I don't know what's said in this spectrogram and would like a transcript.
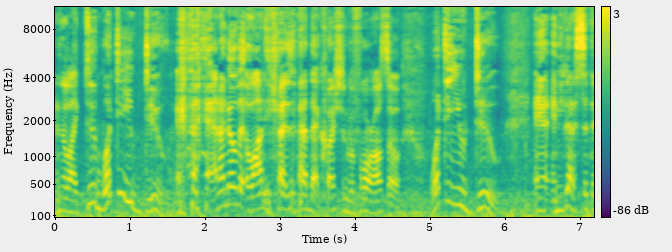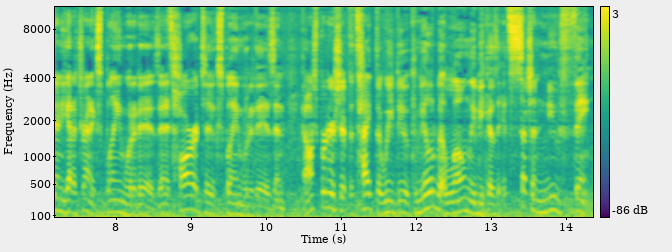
and they're like, dude, what do you do? and I know that a lot of you guys have had that question before also. What do you do? And, and you got to sit there and you got to try and explain what it is. And it's hard to explain what it is. And, and entrepreneurship, the type that we do, can be a little bit lonely because it's such a new thing.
